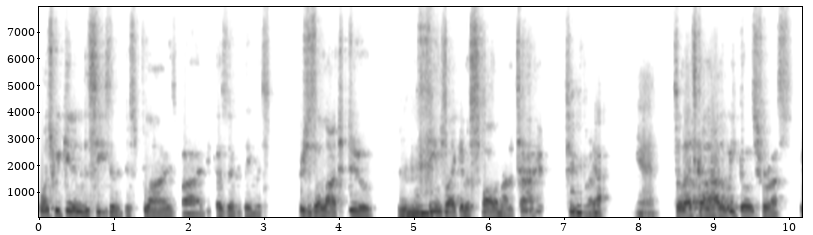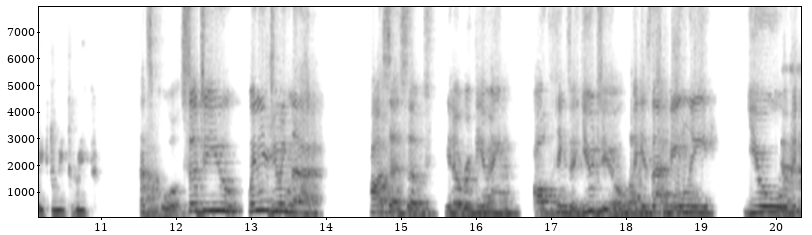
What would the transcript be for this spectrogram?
Once we get into the season, it just flies by because everything is there's just a lot to do. Mm-hmm. It seems like in a small amount of time, too, right? Yeah. yeah. So that's kind of how the week goes for us, week to week to week. That's cool. So do you when you're doing the process of you know reviewing all the things that you do like is that mainly you review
